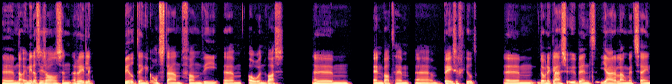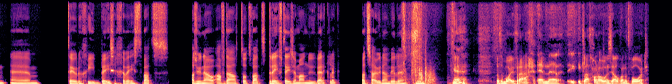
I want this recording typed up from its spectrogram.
Ehm, nou, inmiddels is al eens een redelijk beeld, denk ik, ontstaan van wie um, Owen was um, en wat hem uh, bezig hield. Um, Dominic u bent jarenlang met zijn theologie bezig geweest. Wat, als u nou afdaalt tot wat dreef deze man nu werkelijk, wat zou u dan willen doen? Ja, dat is een mooie vraag. En uh, ik, ik, laat gewoon Owen zelf aan het woord.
